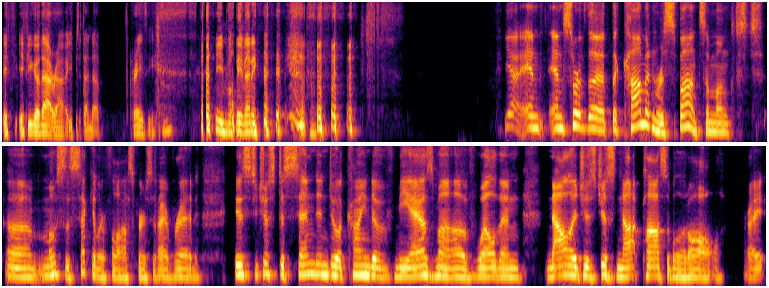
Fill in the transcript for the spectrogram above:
if if you go that route, you just end up crazy. you believe anything. Yeah, and and sort of the the common response amongst uh, most of the secular philosophers that I've read is to just descend into a kind of miasma of well, then knowledge is just not possible at all, right?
